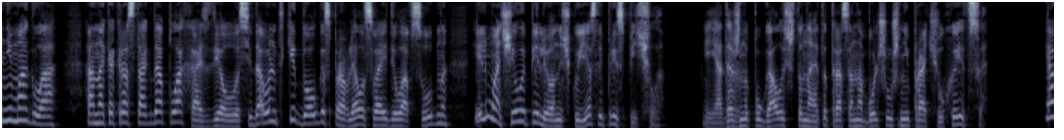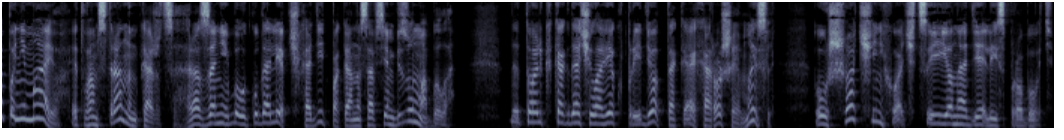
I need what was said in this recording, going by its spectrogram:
не могла. Она как раз тогда плоха сделалась и довольно-таки долго справляла свои дела в судно или мочила пеленочку, если приспичила. Я даже напугалась, что на этот раз она больше уж не прочухается. Я понимаю, это вам странным кажется, раз за ней было куда легче ходить, пока она совсем без ума была. Да только когда человеку придет такая хорошая мысль, уж очень хочется ее на деле испробовать.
